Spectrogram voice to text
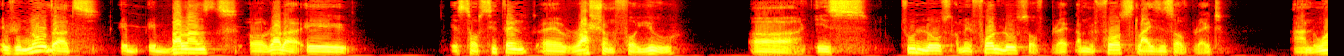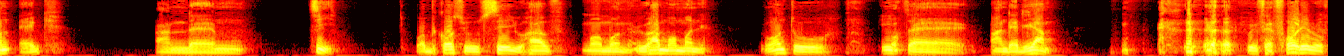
if you know that a, a balanced, or rather a a subsistent uh, ration for you uh, is two loaves, I mean, four loaves of bread, I mean, four slices of bread and one egg and um, tea. But because you say you have more money, you have more money, you want to eat uh, pounded yam with efo riro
